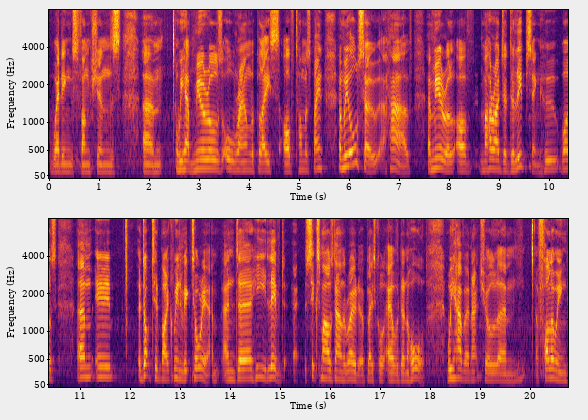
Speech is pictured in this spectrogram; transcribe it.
weddings, functions. Um, we have murals all around the place of Thomas Paine, and we also have a mural of Maharaja Dalip Singh, who was um, adopted by Queen Victoria, and uh, he lived uh, six miles down the road at a place called Elveden Hall. We have an actual um, following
